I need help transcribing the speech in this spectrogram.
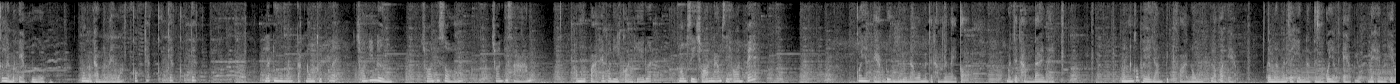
ก็เลยมาแอบดู ว่ามันทำอะไรวะก็แก๊กก็แก๊กก็แก๊กแล้วดูมันตักนมถูกด้วย ช้อนที่หนึ่งช้อนที่สองช้อนที่สามเอามือปาดให้พอดีก่อนเทด้วย นมสี่ช้อนน้ำสี่ออนเป๊ะก็ยังแอบดูมันอยู่นะว่ามันจะทำยังไงต่อ มันจะทำได้ไหม มันก็พยายามปิดฝานมแล้วก็แอบ แต่เหมือนมันจะเห็นนะ แต่หนูก็ยังแอบอยู่ ไม่ให้มันเห็น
